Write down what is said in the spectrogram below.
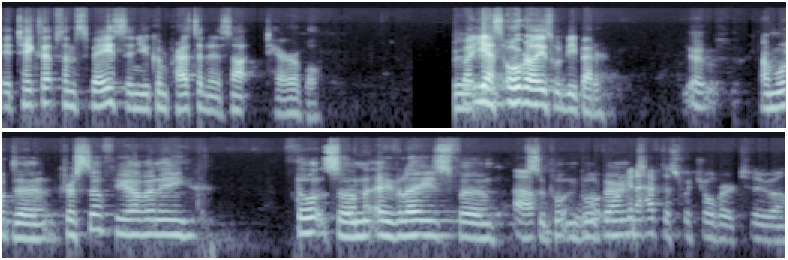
it takes up some space and you compress it and it's not terrible. But yes, overlays would be better. Yeah, and what, do Krzysztof, you have any thoughts on overlays for Uh, supporting We're board we're gonna have to switch over to uh,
